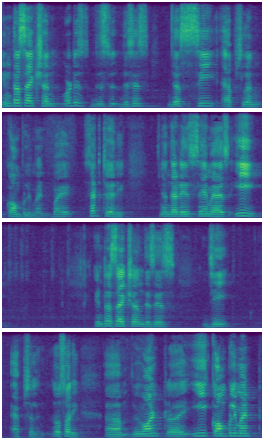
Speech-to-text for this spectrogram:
intersection. What is this? This is just C epsilon complement by set theory and that is same as E intersection this is G epsilon. Oh sorry, um, we want uh, E complement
